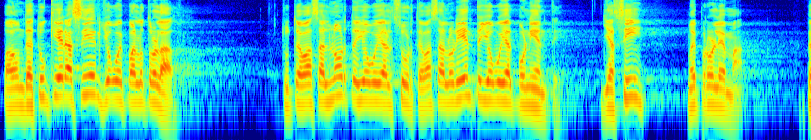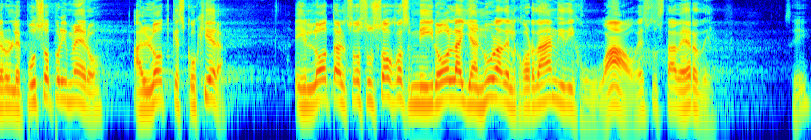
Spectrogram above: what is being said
Para donde tú quieras ir, yo voy para el otro lado. Tú te vas al norte, yo voy al sur, te vas al oriente, yo voy al poniente. Y así, no hay problema. Pero le puso primero a Lot que escogiera. Y Lot alzó sus ojos, miró la llanura del Jordán y dijo, wow, esto está verde. ¿Sí?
